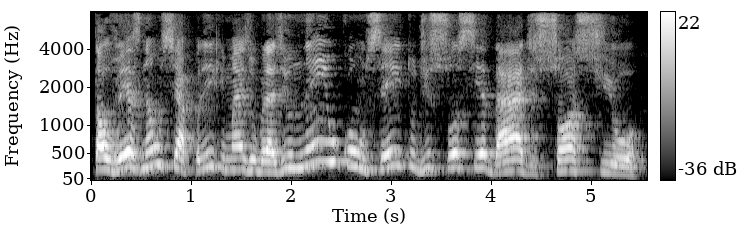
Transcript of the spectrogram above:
Talvez não se aplique mais no Brasil nem o conceito de sociedade, sócio.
